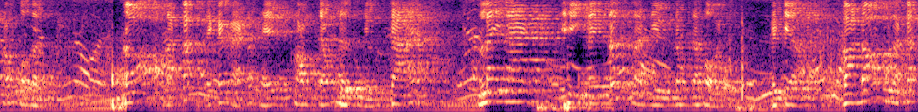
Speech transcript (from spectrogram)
sống của mình. Đó là cách để các bạn có thể phòng chống được những cái lây lan hiện nay rất là nhiều trong xã hội. Được chưa? Và đó cũng là cách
